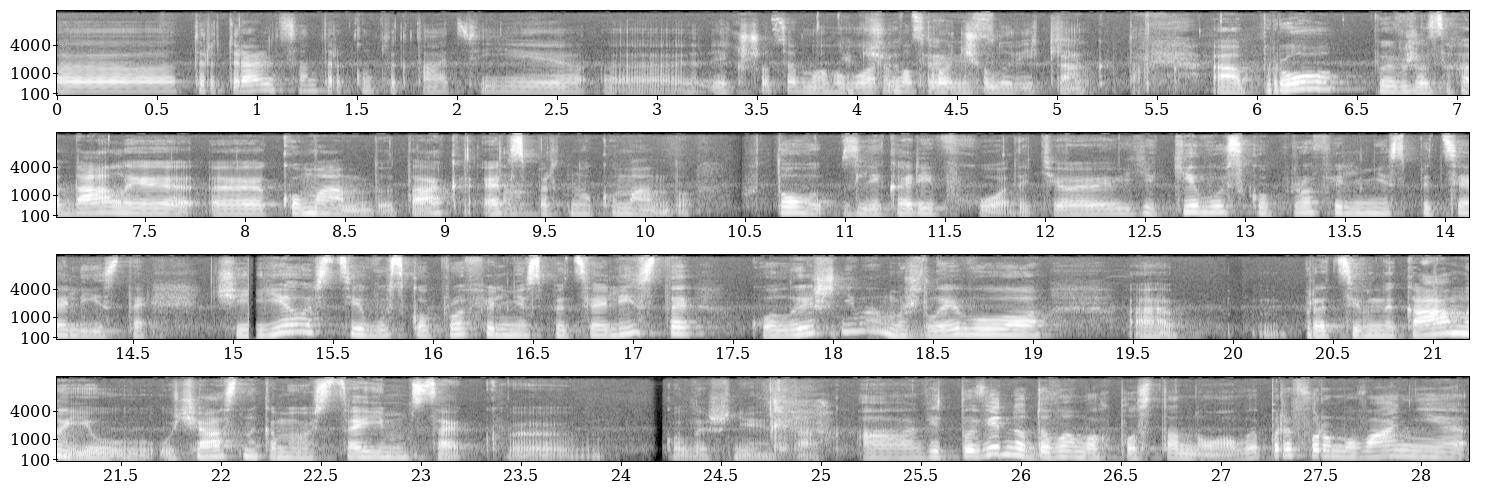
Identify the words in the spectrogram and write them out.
е, територіальний центр комплектації, е, якщо це ми говоримо це про чоловіків. так. Так. А, Про ви вже згадали е, команду, так, експертну команду. Хто з лікарів входить? Е, Які вузькопрофільні спеціалісти? Чи є ось ці вузькопрофільні спеціалісти колишніми, можливо, е, працівниками і учасниками ось цей МСЕК е, колишньої? Так. А відповідно до вимог постанови при формуванні е,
